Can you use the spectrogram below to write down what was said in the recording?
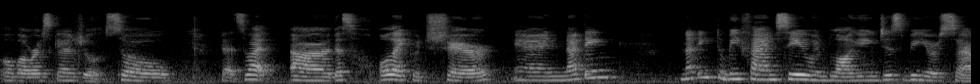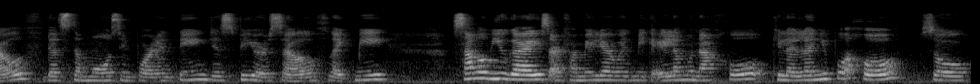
of our schedule. So that's what uh that's all i could share. And nothing nothing to be fancy when blogging just be yourself that's the most important thing just be yourself like me some of you guys are familiar with me. Kailan mo na ako. Kilala niyo po ako. So,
